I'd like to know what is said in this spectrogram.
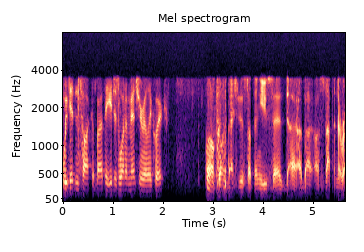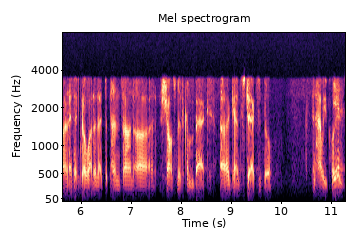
we didn't talk about that you just want to mention really quick. Well, going back to just something you said uh, about us stopping the run, I think a lot of that depends on uh, Shaun Smith coming back uh, against Jacksonville and how he plays yeah.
